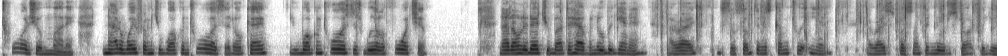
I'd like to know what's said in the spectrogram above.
towards your money, not away from it. You're walking towards it. Okay, you're walking towards this Wheel of Fortune. Not only that, you're about to have a new beginning. All right, so something is coming to an end. All right, for something new to start for you.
